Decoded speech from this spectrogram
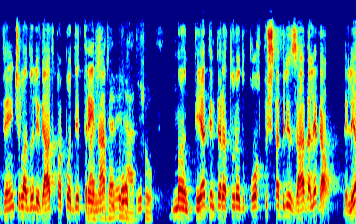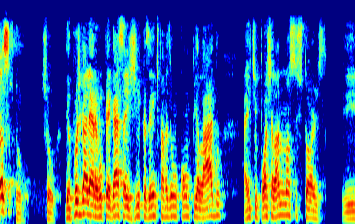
Ventilador ligado para poder treinar. Com show manter a temperatura do corpo estabilizada legal, beleza? Show, show. Depois, galera, eu vou pegar essas dicas, a gente vai fazer um compilado, a gente posta lá no nosso stories. E,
